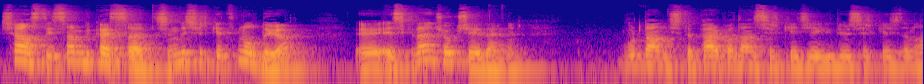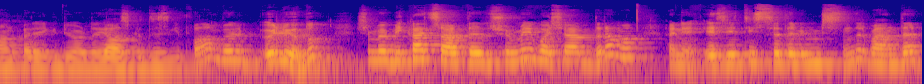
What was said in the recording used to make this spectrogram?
Şanslıysan birkaç saat içinde şirketin oluyor. Ee, eskiden çok şeydi hani buradan işte Perpa'dan Sirkeci'ye gidiyor, Sirkeci'den Ankara'ya gidiyor da yazgı dizgi falan böyle ölüyordum. Şimdi böyle birkaç saatlere düşürmeyi başardılar ama hani eziyeti hissedebilmişsindir. Ben de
